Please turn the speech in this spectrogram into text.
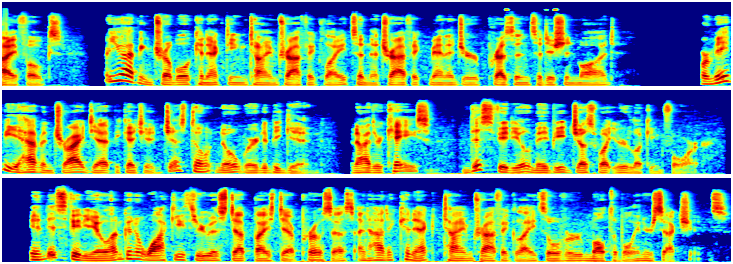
Hi folks, are you having trouble connecting time traffic lights in the Traffic Manager President's Edition mod? Or maybe you haven't tried yet because you just don't know where to begin. In either case, this video may be just what you're looking for. In this video, I'm going to walk you through a step-by-step -step process on how to connect time traffic lights over multiple intersections.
